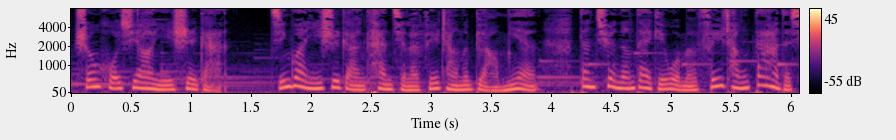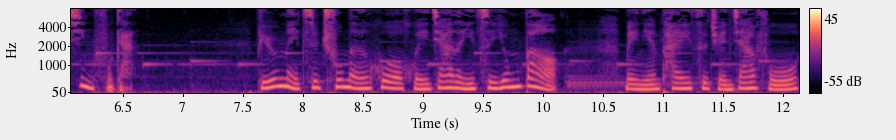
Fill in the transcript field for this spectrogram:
生活需要仪式感，尽管仪式感看起来非常的表面，但却能带给我们非常大的幸福感。比如每次出门或回家的一次拥抱，每年拍一次全家福，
